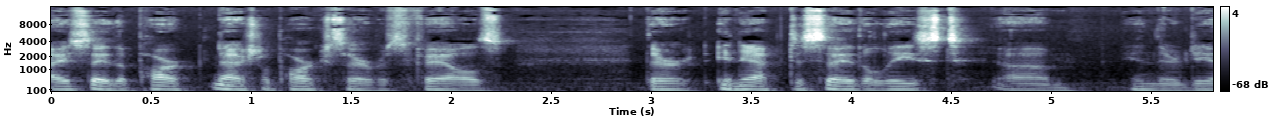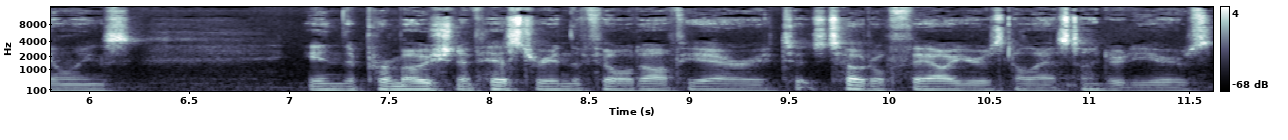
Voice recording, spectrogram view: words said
I, I, say the Park National Park Service fails. They're inept, to say the least, um, in their dealings in the promotion of history in the Philadelphia area. T- total failures in the last hundred years.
